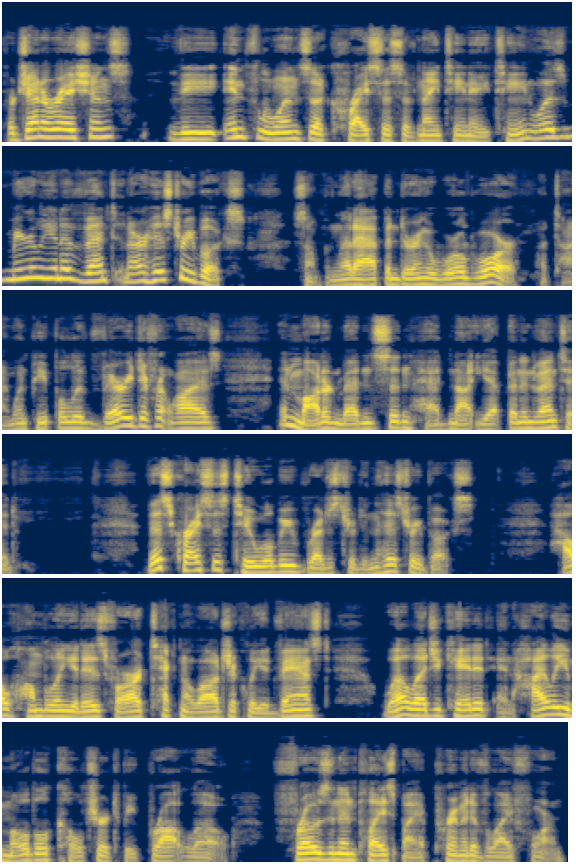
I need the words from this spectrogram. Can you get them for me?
For generations, the influenza crisis of 1918 was merely an event in our history books, something that happened during a world war, a time when people lived very different lives and modern medicine had not yet been invented. This crisis, too, will be registered in the history books how humbling it is for our technologically advanced, well educated, and highly mobile culture to be brought low, frozen in place by a primitive life form.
